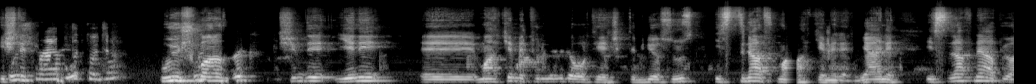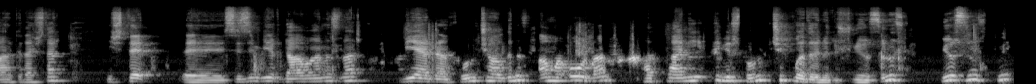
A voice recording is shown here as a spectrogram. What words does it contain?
İşte uyuşmazlık hocam. Uyuşmazlık. Şimdi yeni e, mahkeme türleri de ortaya çıktı biliyorsunuz. İstinaf mahkemeleri. Yani istinaf ne yapıyor arkadaşlar? İşte e, sizin bir davanız var. Bir yerden sonuç aldınız ama oradan hakkaniyetli bir sonuç çıkmadığını düşünüyorsunuz. Diyorsunuz ki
